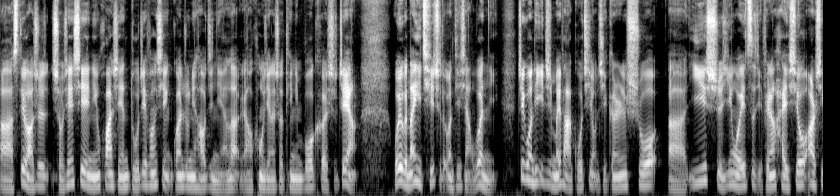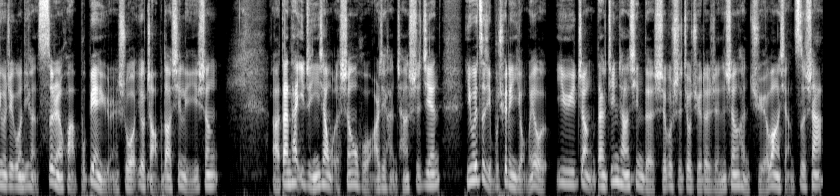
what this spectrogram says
啊，Steve 老师，首先谢谢您花时间读这封信，关注您好几年了，然后空闲的时候听您播客是这样。我有个难以启齿的问题想问你，这个问题一直没法鼓起勇气跟人说，啊，一是因为自己非常害羞，二是因为这个问题很私人化，不便与人说，又找不到心理医生。啊，但它一直影响我的生活，而且很长时间，因为自己不确定有没有抑郁症，但是经常性的时不时就觉得人生很绝望，想自杀。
